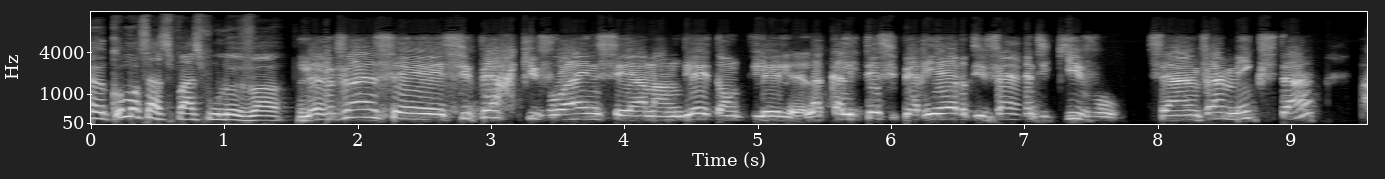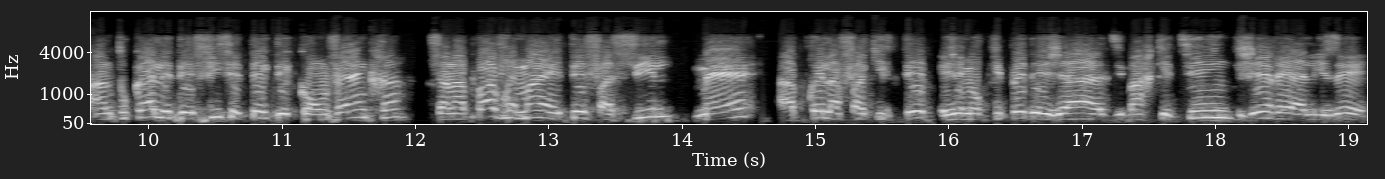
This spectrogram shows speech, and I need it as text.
Euh, comment ça se passe pour le vin? Le vin, c'est Super Kivu Wine, c'est en anglais, donc la qualité supérieure du vin du Kivu. C'est un vin mixte. hein. En tout cas, le défi, c'était de convaincre. Ça n'a pas vraiment été facile, mais après la faculté, je m'occupais déjà du marketing, j'ai réalisé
